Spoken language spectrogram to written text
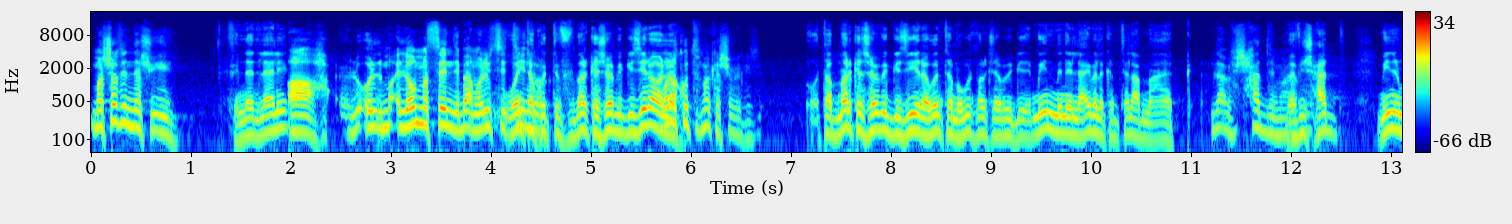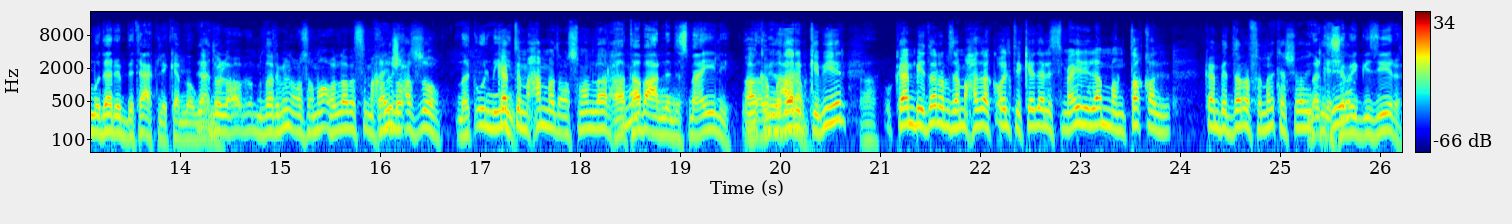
ماتشات الناشئين في النادي الأهلي؟ آه اللي هم السن بقى مواليد 60 وأنت دول. كنت في مركز شباب الجزيرة ولا؟ وأنا كنت في مركز شباب الجزيرة. طب مركز شباب الجزيرة وأنت موجود في مركز شباب الجزيرة مين من اللعيبة اللي كانت بتلعب معاك؟ لا مفيش حد ما فيش حد؟ مين المدرب بتاعك اللي كان موجود؟ لا دول مدربين عظماء والله بس ما خدوش طيب، حظهم. ما تقول مين؟ كابتن محمد عثمان الله آه يرحمه طبعا الإسماعيلي. آه كان مدرب العرب. كبير. آه. وكان بيدرب زي ما حضرتك قلت كده الإسماعيلي لما انتقل كان بيتدرب في مركز شباب مركز الجزيرة. شباب الجزيرة.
